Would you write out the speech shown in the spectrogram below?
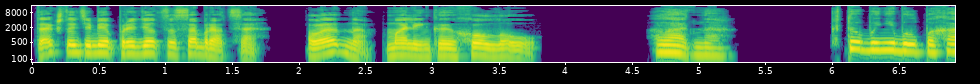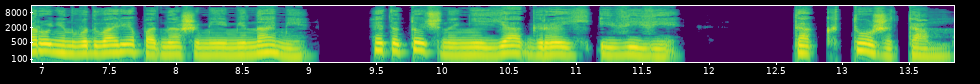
Так что тебе придется собраться. Ладно, маленькая Холлоу. Ладно. Кто бы ни был похоронен во дворе под нашими именами, это точно не я, Грей и Виви. Так кто же там?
